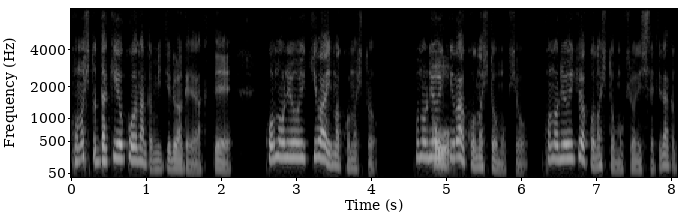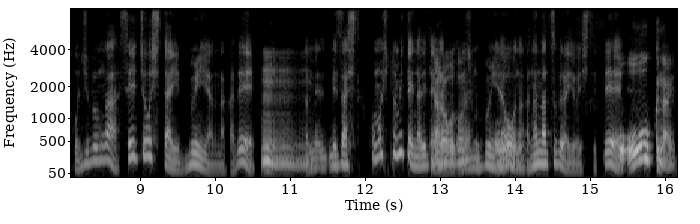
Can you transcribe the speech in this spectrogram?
この人だけをこうなんか見てるわけじゃなくて、この領域は今この人、この領域はこの人を目標、この領域はこの人を目標にしてて、なんかこう自分が成長したい分野の中で、うんうんうん。め目指して、この人みたいになりたいなってなるほどね。その分野をなんか7つぐらい用意してて、お多くない？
